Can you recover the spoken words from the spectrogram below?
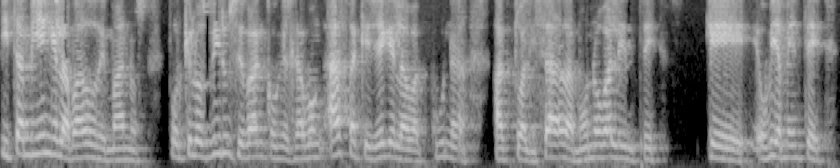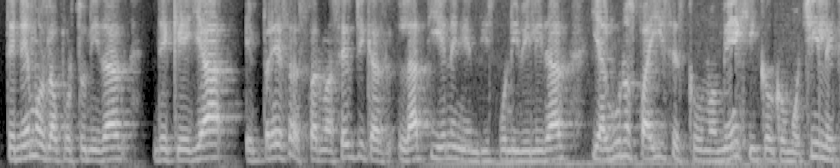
y también el lavado de manos, porque los virus se van con el jabón hasta que llegue la vacuna actualizada, monovalente, que obviamente tenemos la oportunidad de que ya empresas farmacéuticas la tienen en disponibilidad y algunos países como México, como Chile,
